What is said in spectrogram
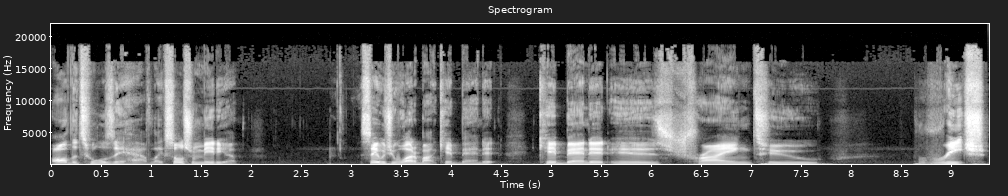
all the tools they have like social media say what you want about kid bandit. Kid bandit is trying to reach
